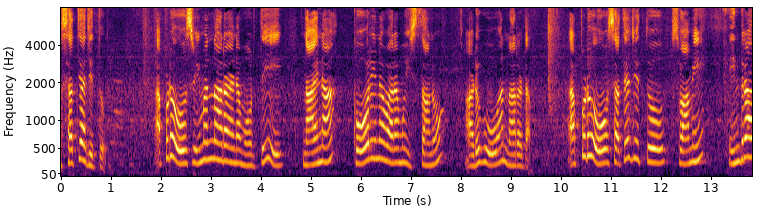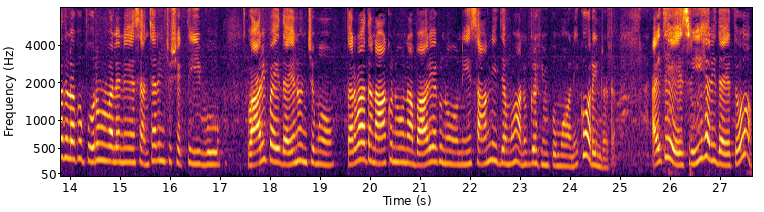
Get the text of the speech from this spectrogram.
సత్యజిత్తు. అప్పుడు శ్రీమన్నారాయణమూర్తి నాయన కోరిన వరము ఇస్తాను అడుగు అన్నారట. అప్పుడు సత్యజిత్తు స్వామి ఇంద్రాదులకు పూర్వం వలనే సంచరించు శక్తి ఇవ్వు. వారిపై దయనుంచుము తర్వాత నాకును నా భార్యకును నీ సాన్నిధ్యము అనుగ్రహింపుము అని కోరిండ్రట. అయితే శ్రీహరి దయతో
